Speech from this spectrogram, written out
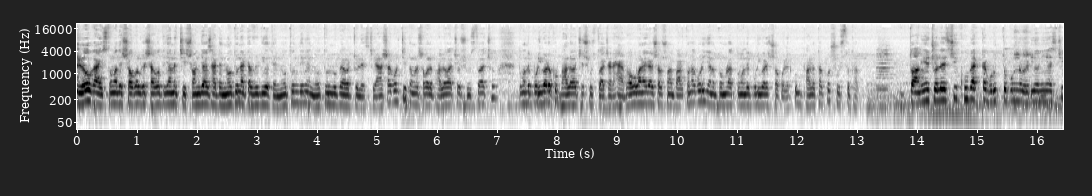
হ্যালো গাইস, তোমাদের সকলকে স্বাগত জানাচ্ছি সঞ্জয় সাটের নতুন একটা ভিডিওতে। নতুন দিনে নতুন রূপে আবার চলে এসেছি। আশা করছি তোমরা সকলে ভালো আছো, সুস্থ আছো। তোমাদের পরিবারও খুব ভালো আছে, সুস্থ আছে। আর হ্যাঁ ভগবানের কাছে সবসময় প্রার্থনা করি যেন তোমরা তোমাদের পরিবারের সকলে খুব ভালো থাকো, সুস্থ থাকো। তো আমিও চলে এসেছি, খুব একটা গুরুত্বপূর্ণ ভিডিও নিয়ে এসেছি।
